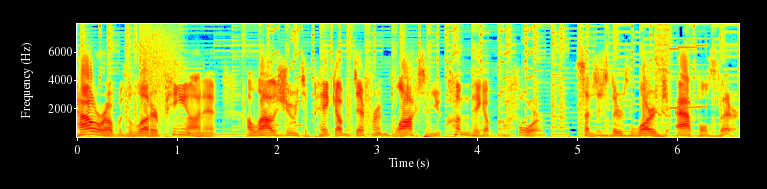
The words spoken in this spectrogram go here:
Power-up with the letter P on it allows you to pick up different blocks that you couldn't pick up before, such as there's large apples there.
